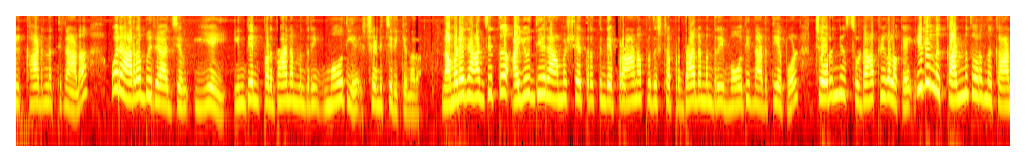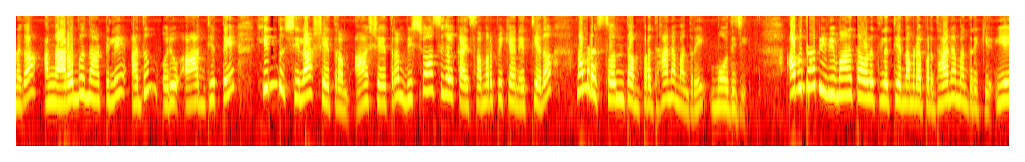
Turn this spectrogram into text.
ഉദ്ഘാടനത്തിനാണ് ഒരു അറബ് രാജ്യം യു ഇന്ത്യൻ പ്രധാനമന്ത്രി മോദിയെ ക്ഷണിച്ചിരിക്കുന്നത്. നമ്മുടെ രാജ്യത്ത് അയോധ്യ രാമക്ഷേത്രത്തിന്റെ പ്രാണപ്രതിഷ്ഠ പ്രധാനമന്ത്രി മോദി നടത്തിയപ്പോൾ ചൊറിഞ്ഞ സുഡാപ്പികളൊക്കെ ഇതൊന്ന് കണ്ണു തുറന്ന് കാണുക. അങ്ങ് അറബ് നാട്ടിലെ അതും ഒരു ആദ്യത്തെ ഹിന്ദു ശിലാക്ഷേത്രം ആ ക്ഷേത്രം വിശ്വാസികൾക്കായി സമർപ്പിക്കാൻ എത്തിയത് നമ്മുടെ സ്വന്തം പ്രധാനമന്ത്രി മോദിജി. അബുദാബി വിമാനത്താവളത്തിലെത്തിയ നമ്മുടെ പ്രധാനമന്ത്രിക്ക് എ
